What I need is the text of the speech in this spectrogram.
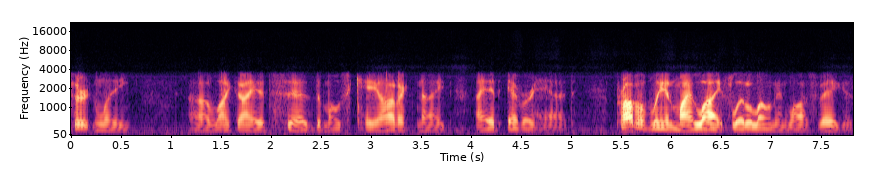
certainly, uh, like I had said, the most chaotic night I had ever had, probably in my life, let alone in Las Vegas.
